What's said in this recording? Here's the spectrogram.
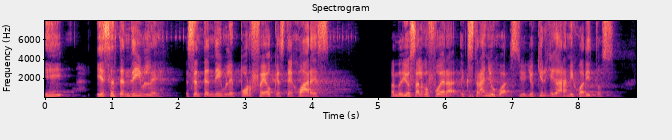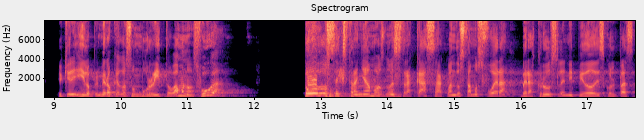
Y, es entendible, es entendible, por feo que esté Juárez. Cuando yo salgo fuera, extraño Juárez. Yo, quiero llegar a mis Juaritos. Y lo primero que hago es un burrito. Vámonos, fuga. Todos extrañamos nuestra casa cuando estamos fuera. Veracruz, le ni pido disculpas,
